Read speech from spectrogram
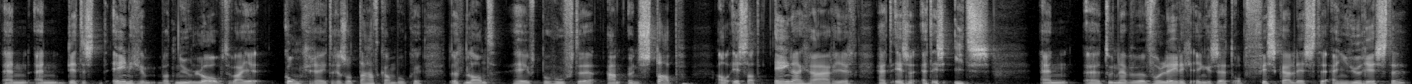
En, en dit is het enige wat nu loopt waar je concreet resultaat kan boeken. Het land heeft behoefte aan een stap. Al is dat één agrariër, het is, het is iets. En uh, toen hebben we volledig ingezet op fiscalisten en juristen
